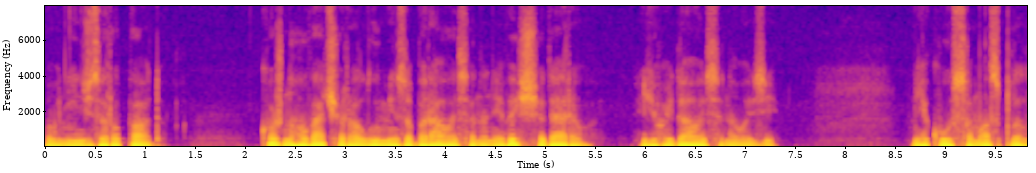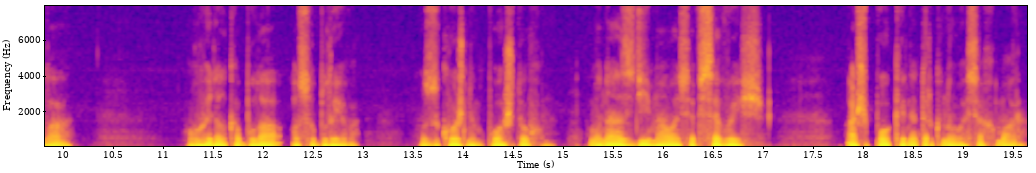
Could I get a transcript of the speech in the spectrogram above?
в ніч зоропаду. Кожного вечора Лумі забиралася на найвище дерево і гойдалася на лозі, яку сама сплела. Гойдалка була особлива. З кожним поштовхом вона здіймалася все вище, аж поки не торкнулася хмара.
